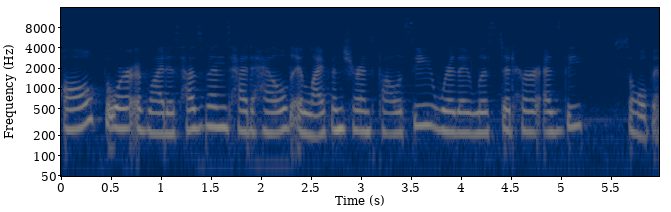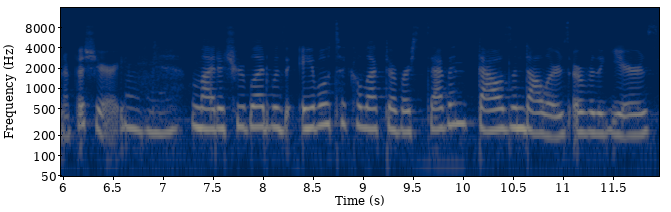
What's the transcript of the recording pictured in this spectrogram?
All four of Lida's husbands had held a life insurance policy where they listed her as the sole beneficiary. Mhm. Lida Trueblood was able to collect over $7,000 over the years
